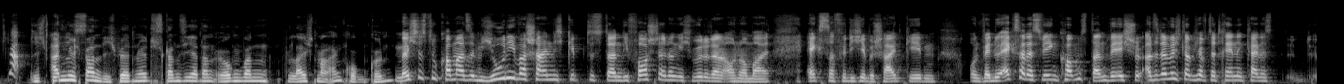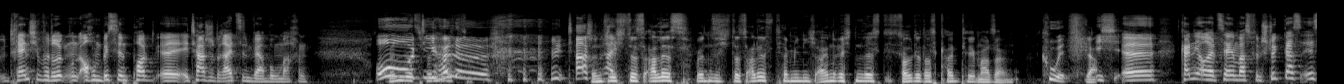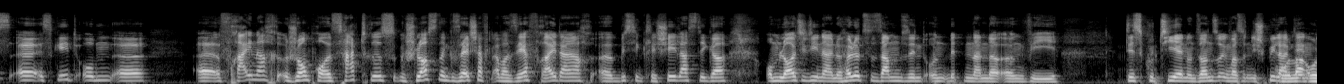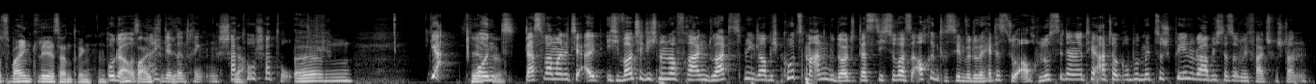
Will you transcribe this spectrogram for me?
Ja, Ich bin also es- gespannt. Ich werde mir das Ganze ja dann irgendwann vielleicht mal angucken können. Möchtest du kommen? Also im Juni wahrscheinlich gibt es dann die Vorstellung. Ich würde dann auch nochmal extra für dich hier Bescheid geben. Und wenn du extra deswegen kommst, dann wäre ich schon. Also dann würde ich, glaube ich, auf der Träne ein kleines Tränchen verdrücken und auch ein bisschen Pod, äh, Etage 13 Werbung machen. Oh, das- die das- Hölle! Etage Wenn 13. sich das alles, wenn sich das alles terminlich einrichten lässt, sollte das kein Thema sein. Cool. Ja. Ich äh, kann dir auch erzählen, was für ein Stück das ist. Äh, es geht um äh, äh, frei nach Jean-Paul Sartres geschlossene Gesellschaft, aber sehr frei danach, äh, ein bisschen klischeelastiger, um Leute, die in einer Hölle zusammen sind und miteinander irgendwie diskutieren und sonst irgendwas und die Spieler den- aus Weingläsern trinken. oder aus. Weingläsern trinken. Chateau, Ja. Chateau. Ähm, Sehr und schön. das war meine The Ich wollte dich nur noch fragen, du hattest mir, glaube ich, kurz mal angedeutet, dass dich sowas auch interessieren würde. Hättest du auch Lust, in einer Theatergruppe mitzuspielen oder habe ich das irgendwie falsch verstanden?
